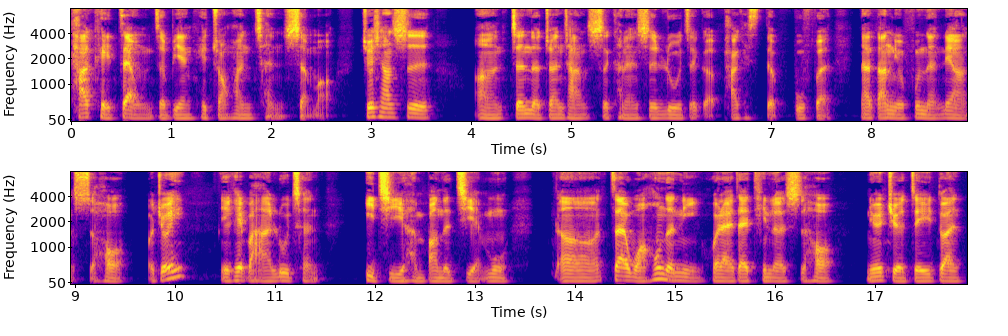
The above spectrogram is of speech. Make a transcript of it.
它可以在我们这边可以转换成什么。就像是，嗯，真的专长是可能是录这个 podcast 的部分。那当你有负能量的时候，我觉得诶也可以把它录成一集很棒的节目。呃，在往后的你回来再听的时候，你会觉得这一段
